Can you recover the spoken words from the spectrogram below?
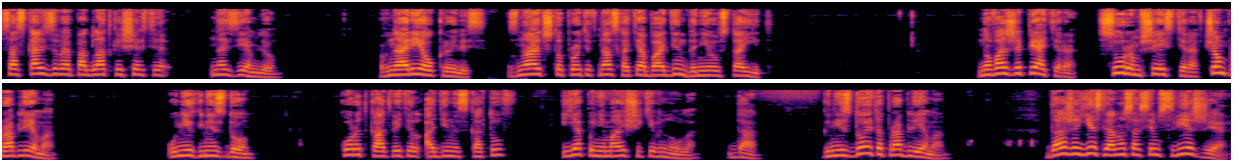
соскальзывая по гладкой шерсти на землю. В норе укрылись. Знают, что против нас хотя бы один да не устоит. Но вас же пятеро, Суром шестеро. В чем проблема? У них гнездо. Коротко ответил один из котов, и я, понимающе кивнула. Да, гнездо — это проблема. Даже если оно совсем свежее,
